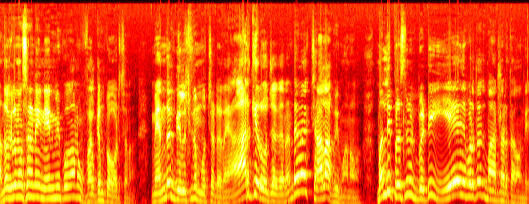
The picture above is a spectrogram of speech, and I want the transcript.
అందరికీ నమస్కారం నేను మీ పోగాను. వెల్కమ్ టు అవర్ ఛానల్ మీ అందరు గెలిచిన ముచ్చటనే. ఆర్కే రోజా గారు అంటే నాకు చాలా అభిమానం. మళ్ళీ ప్రెస్ మీట్ పెట్టి ఏది పడితే అది మాట్లాడుతూ ఉంది.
